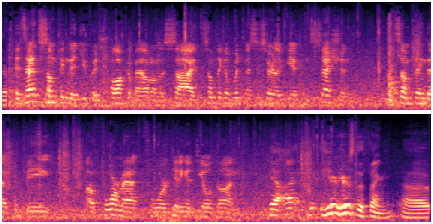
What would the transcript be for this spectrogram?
The, is that something that you could talk about on the side, something that wouldn't necessarily be a concession, but something that could be a format for getting a deal done? Yeah, I, here, here's the thing, uh,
